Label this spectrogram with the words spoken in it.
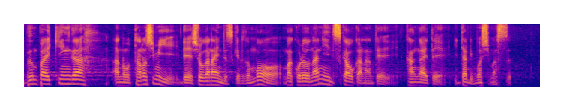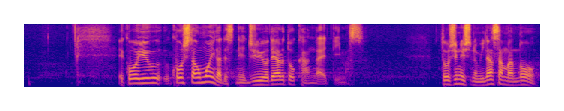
分配金があの楽しみでしょうがないんですけれども、まあ、これを何に使おうかなんて考えていたりもします。こういうこうした思いがですね重要であると考えています。投資主の皆様の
